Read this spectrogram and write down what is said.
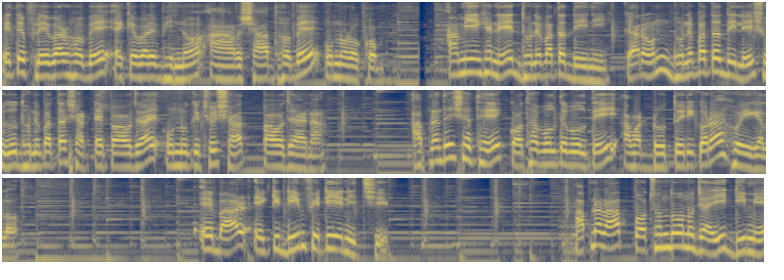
এতে ফ্লেভার হবে একেবারে ভিন্ন আর স্বাদ হবে অন্যরকম। আমি এখানে ধনেপাতা দিইনি, কারণ ধনেপাতা দিলে শুধু ধনেপাতার স্বাদটাই পাওয়া যায়, অন্য কিছুর স্বাদ পাওয়া যায় না। আপনাদের সাথে কথা বলতে বলতেই আমার ডো তৈরি করা হয়ে গেল। এবার একটি ডিম ফেটিয়ে নিচ্ছি। আপনারা পছন্দ অনুযায়ী ডিমে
